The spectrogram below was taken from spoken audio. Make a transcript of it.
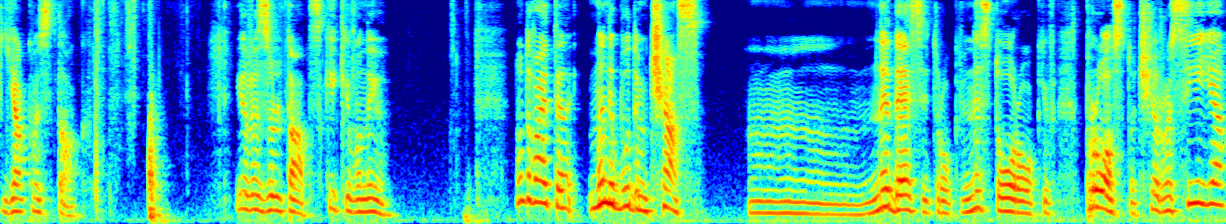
Якось так. І результат, скільки вони. Ну, давайте, ми не будемо час. Не 10 років, не 100 років. Просто чи Росія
